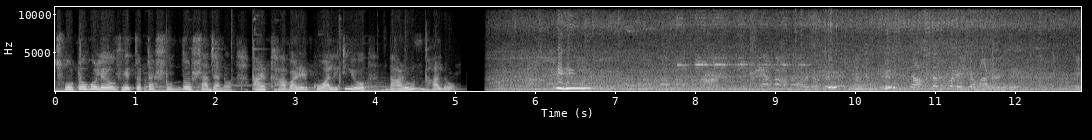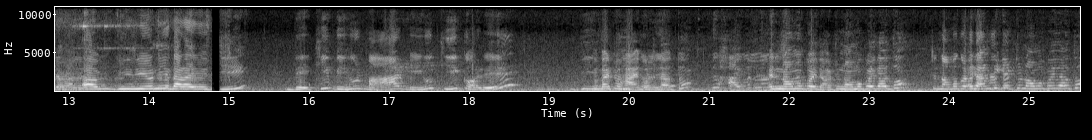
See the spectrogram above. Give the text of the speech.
ছোট হলেও ভেতরটা সুন্দর সাজানো। আর খাবারের কোয়ালিটিও দারুণ ভালো। আমি ভিডিও নিয়ে দাঁড়াই রয়েছি। দেখি বিহুর মার বিহু কি করে? বাবা একটু হাই বলে দাও তো। হাই বলে দাও, একটু নম করে দাও একটু নম করে দাও তো। একটু নম করে ওই আন্টিকে একটু নম করে দাও তো।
